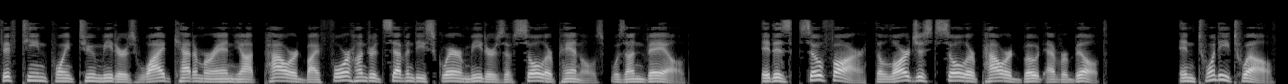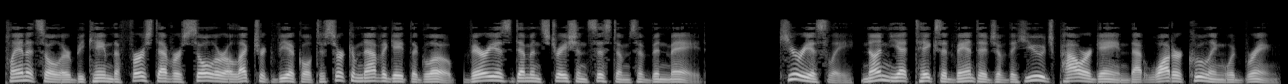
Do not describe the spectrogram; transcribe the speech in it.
15.2 meters wide catamaran yacht powered by 470 square meters of solar panels, was unveiled. It is, so far, the largest solar-powered boat ever built. In 2012, PlanetSolar became the first ever solar electric vehicle to circumnavigate the globe. Various demonstration systems have been made. Curiously, none yet takes advantage of the huge power gain that water cooling would bring.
